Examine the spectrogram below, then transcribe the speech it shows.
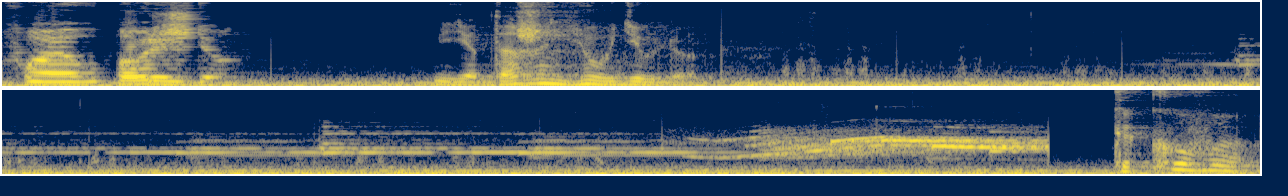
Файл поврежден. Я даже не удивлен. Какого...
